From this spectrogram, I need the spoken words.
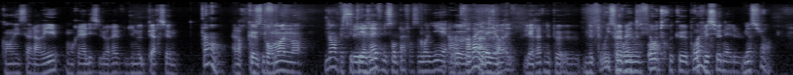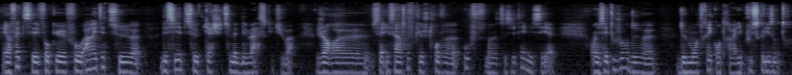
quand on est salarié, on réalise le rêve d'une autre personne. Non, Alors que Oh, c'est pour moi, non. non, parce que tes rêves ne sont pas forcément liés à un Euh, travail d'ailleurs. Les rêves ne peuvent, ne Oui, être différents. autres que professionnels. Bien sûr. Et en fait, c'est faut que faut arrêter de se euh, d'essayer de se cacher, de se mettre des masques, tu vois. Genre, euh, c'est c'est un truc que je trouve euh, ouf dans notre société, mais c'est euh, on essaie toujours de de montrer qu'on travaille plus que les autres.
